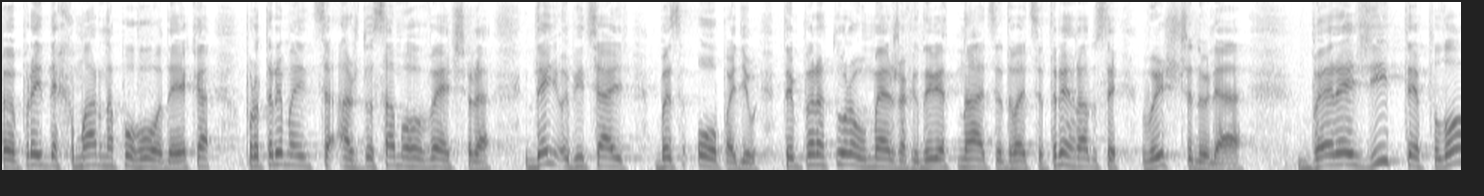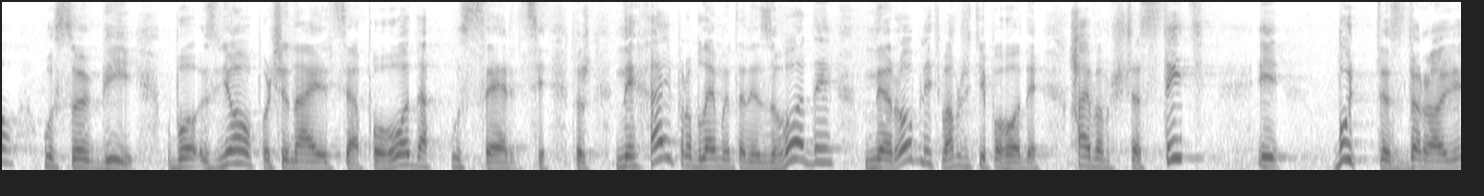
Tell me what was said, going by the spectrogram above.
е, прийде хмарна погода, яка протримається аж до самого вечора. День обіцяють без опадів. Температура в межах 19-23 градуси вище нуля. Бережіть тепло у собі, бо з нього починається погода у серці. Тож нехай проблеми та незгоди не роблять вам житті погоди. Хай вам щастить і будьте здорові!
